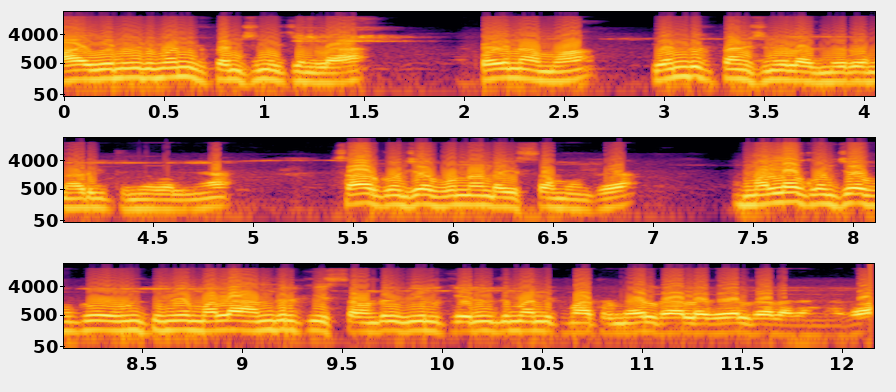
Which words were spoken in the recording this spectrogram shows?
ఆ ఎనిమిది మందికి పెన్షన్ ఇచ్చిందా పోయినాము? ఎందుకు పెన్షన్ ఇవ్వలేదు మీరు అని అడుగుతుంది వాళ్ళని. సార్ కొంచెంసేపు ఉండండి ఇస్తామంటే మళ్ళీ కొంచెంసేపు ఉంటుంది మళ్ళీ అందరికీ ఇస్తా ఉంటారు వీళ్ళకి ఎనిమిది మందికి మాత్రం వేలు రాలేదు వేలు రాలేదు అన్నారు.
